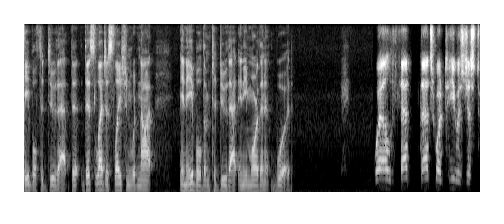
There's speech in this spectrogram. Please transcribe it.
able to do that. This legislation would not enable them to do that any more than it would. Well, that that's what he was just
